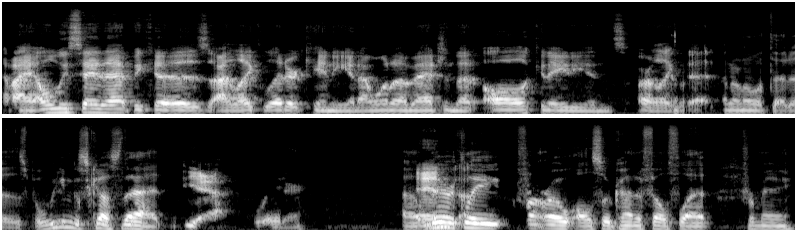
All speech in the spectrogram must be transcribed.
And I only say that because I like Letterkenny and I want to imagine that all Canadians are like that. I don't know what that is, but we can discuss that Yeah. later. Uh, And, uh, lyrically, front row also kind of fell flat for me.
